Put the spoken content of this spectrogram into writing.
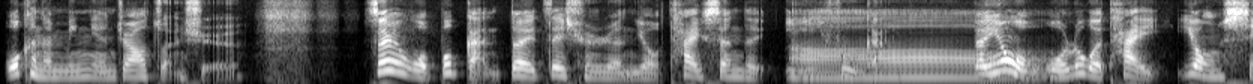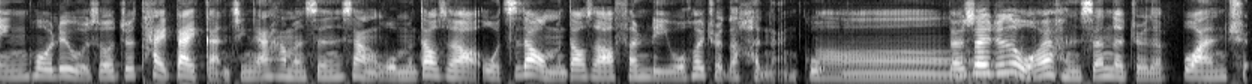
我可能明年就要转学，所以我不敢对这群人有太深的依附感，哦，哦，对，因为我我如果太用心，或例如说就太带感情在他们身上，我们到时候我知道我们到时候要分离，我会觉得很难过。哦，对，所以就是我会很深的觉得不安全。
